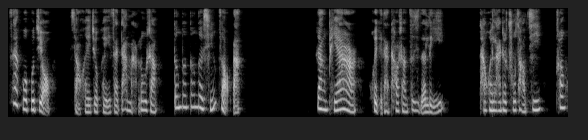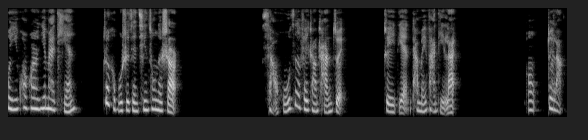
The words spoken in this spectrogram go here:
再过不久，小黑就可以在大马路上噔噔噔的行走了。让皮埃尔会给他套上自己的犁，他会拉着除草机穿过一块块燕麦田，这可不是件轻松的事儿。小胡子非常馋嘴，这一点他没法抵赖。哦，对了，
